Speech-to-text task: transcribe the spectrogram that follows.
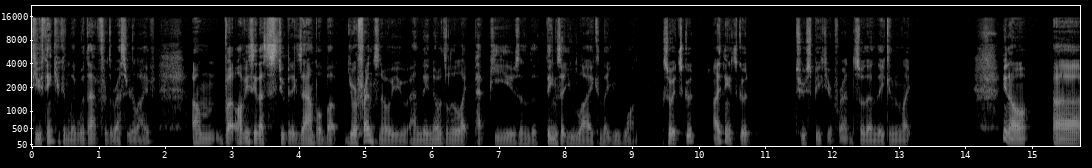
do you think you can live with that for the rest of your life? Um, but obviously that's a stupid example. But your friends know you, and they know the little like pet peeves and the things that you like and that you want. So it's good. I think it's good to speak to your friends, so then they can like, you know, uh,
